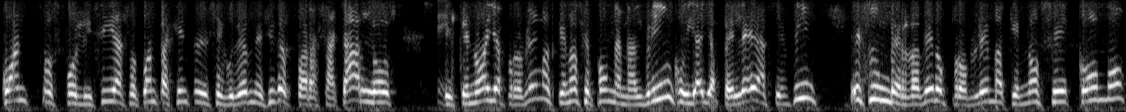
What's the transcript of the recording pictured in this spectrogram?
¿Cuántos policías o cuánta gente de seguridad necesitas para sacarlos? y que no haya problemas, que no se pongan al brinco y haya peleas, en fin, es un verdadero problema que no sé cómo,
